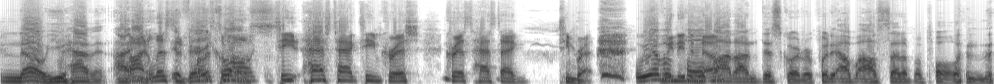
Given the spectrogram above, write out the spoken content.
no. You haven't. I, All right, listen. First of all, close. hashtag Team Chris. Chris hashtag Team Brett. we have we a need to poll bot on Discord. We're putting. I'll, I'll set up a poll in,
